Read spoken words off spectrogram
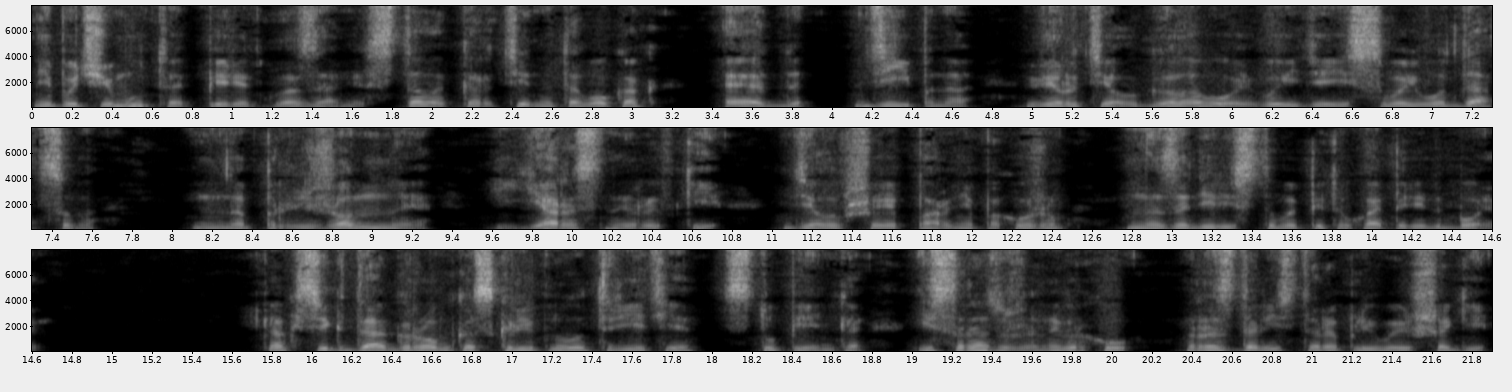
и почему-то перед глазами встала картина того, как Эд Дипна вертел головой, выйдя из своего Датсона. Напряженные, яростные рывки, делавшие парня похожим на задиристого петуха перед боем. Как всегда, громко скрипнула третья ступенька, и сразу же наверху раздались торопливые шаги,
